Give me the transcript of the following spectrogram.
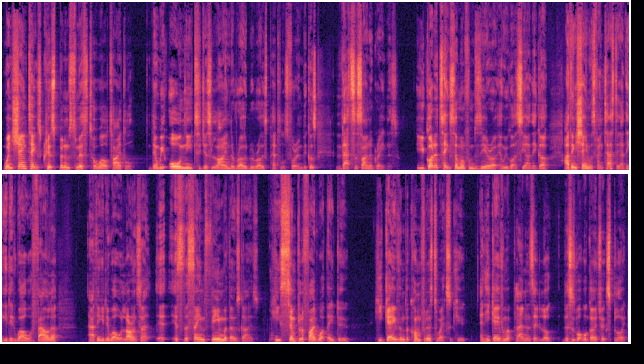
When Shane takes Chris Billam-Smith to a world title, then we all need to just line the road with rose petals for him because that's a sign of greatness. You got to take someone from zero, and we've got to see how they go. I think Shane was fantastic. I think he did well with Fowler. I think he did well with Lawrence. It's the same theme with those guys. He simplified what they do. He gave them the confidence to execute, and he gave them a plan and said, "Look, this is what we're going to exploit.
